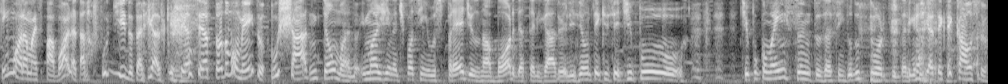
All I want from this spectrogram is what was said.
Quem mora mais pra borda tava fudido, tá ligado? Porque você ia ser a todo momento puxado. Então, mano, imagina, tipo assim, os prédios na borda, tá ligado? Eles iam ter que ser tipo. Tipo como é em Santos, assim, tudo torto, tá ligado? Ia ter que ter calço.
